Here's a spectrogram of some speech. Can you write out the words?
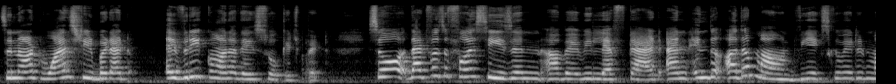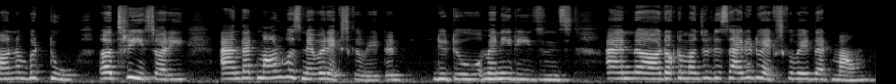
So not one street, but at every corner there is soakage pit. So that was the first season uh, where we left at, and in the other mound we excavated mound number two, uh, three, sorry, and that mound was never excavated due to many reasons. And uh, Dr. Manjul decided to excavate that mound.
